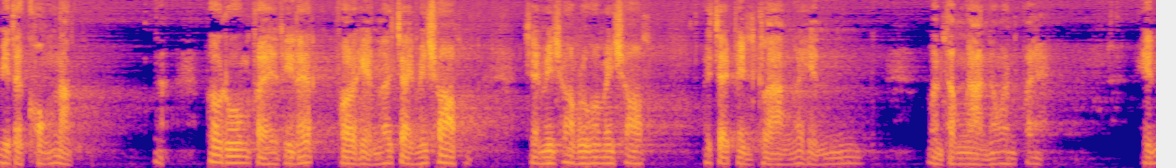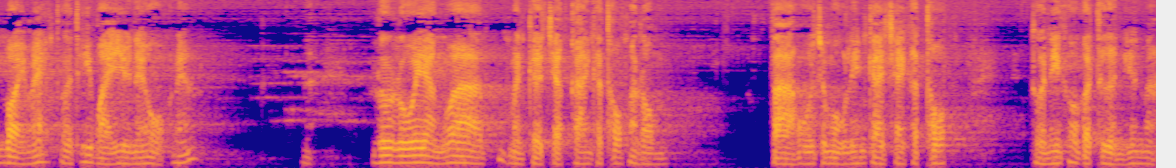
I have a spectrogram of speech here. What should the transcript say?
มีแต่ของหนัก เฝ้ารู้ไปทีแรกพอเห็นแล้วใจไม่ชอบ ใจไม่ชอบรู้ว่าไม่ชอบใจเป็นกลางก็เห็นมันทำงานของมันไป เห็นบ่อยไหมตัวที่ไหวอยู่ในอกเนี้ยรู้รู้อย่างว่ามันเกิดจากการกระทบอารมณ์ ตาหูจมูกลิ้นกายใจกระทบ ตัวนี้ก็กระเทือนขึ้นมา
